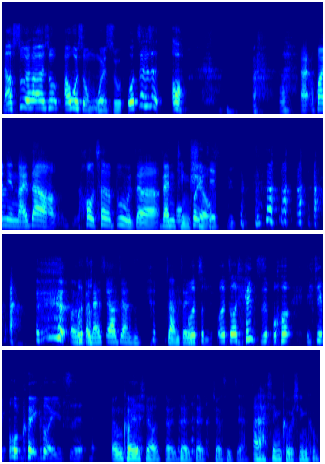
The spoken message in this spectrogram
然后输了他就说啊，为什么我们会输？我真的是哦啊 来欢迎来到后撤步的 Venting Show。我们本来是要这样子讲这一集我。我昨天直播已经崩溃过一次，崩溃秀，对对对，就是这样。哎呀，辛苦辛苦。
